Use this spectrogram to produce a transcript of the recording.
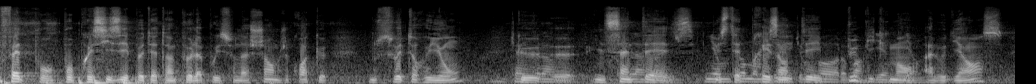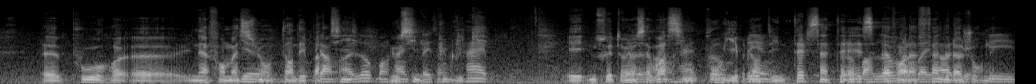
En fait, pour, pour préciser peut-être un peu la position de la Chambre, je crois que nous souhaiterions euh, qu'une euh, synthèse puisse être présentée publiquement à l'audience euh, pour euh, une information tant des parties mais aussi du public. Et nous souhaiterions savoir si vous pourriez présenter une telle synthèse avant la fin de la journée.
